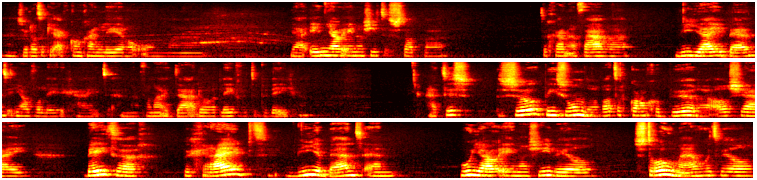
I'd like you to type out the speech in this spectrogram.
Eh, zodat ik je echt kan gaan leren om uh, ja, in jouw energie te stappen. Te gaan ervaren wie jij bent in jouw volledigheid. En uh, vanuit daardoor het leven te bewegen. Het is zo bijzonder wat er kan gebeuren als jij beter begrijpt wie je bent en hoe jouw energie wil stromen en hoe het wil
